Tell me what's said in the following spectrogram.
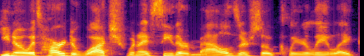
you know, it's hard to watch when I see their mouths are so clearly like.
